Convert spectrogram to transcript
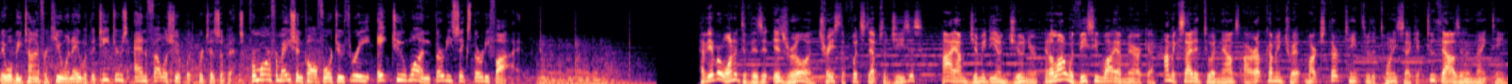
There will be time for Q&A with the teachers and fellowship with participants. For more information, call 423-821-3635. Have you ever wanted to visit Israel and trace the footsteps of Jesus? Hi, I'm Jimmy DeYoung Jr., and along with VCY America, I'm excited to announce our upcoming trip March 13th through the 22nd, 2019.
